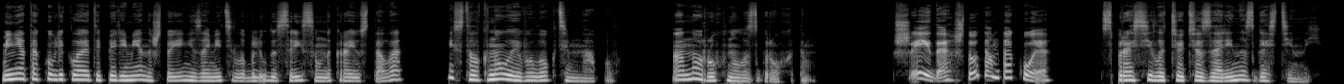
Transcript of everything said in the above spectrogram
Меня так увлекла эта перемена, что я не заметила блюдо с рисом на краю стола и столкнула его локтем на пол. Оно рухнуло с грохотом. «Шейда, что там такое?» — спросила тётя Зарина с гостиной.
